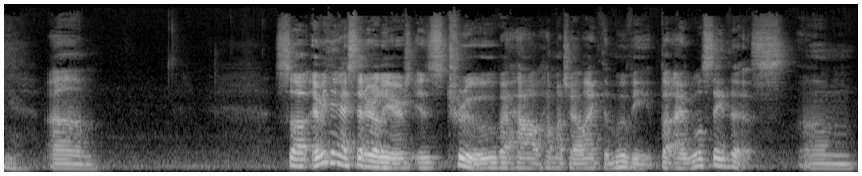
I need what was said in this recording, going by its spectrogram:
Yeah. Um, so everything I said earlier is, is true about how, how much I like the movie, but I will say this. Um,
